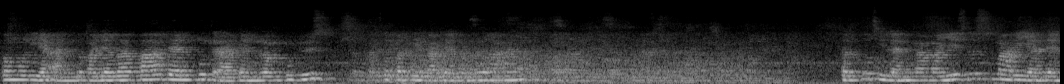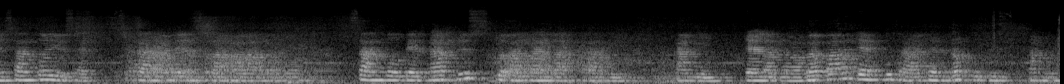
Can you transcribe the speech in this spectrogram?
Kemuliaan kepada Bapa dan Putra dan Roh Kudus, seperti pada permulaan. Terpujilah nama Yesus, Maria, dan Santo Yosef, sekarang dan selama-lamanya. Santo Bernardus, doakanlah kami. Amin. Dalam nama Bapa dan Putra dan Roh Kudus. Amin.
